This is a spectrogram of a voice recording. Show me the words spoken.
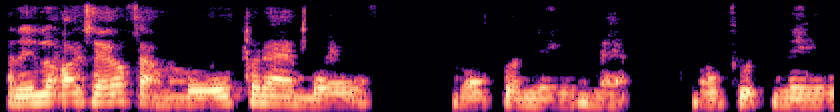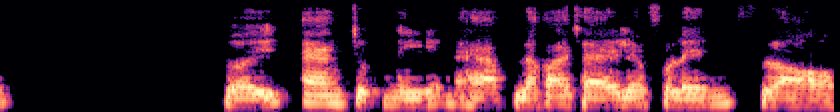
อันนี้เราก็ใช้คำสั่ง move ก็ได้ move move ตัวนี้นะ move จุดนี้ โดยอ้างจุดนี้นะครับ แล้วก็ใช้ reference from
